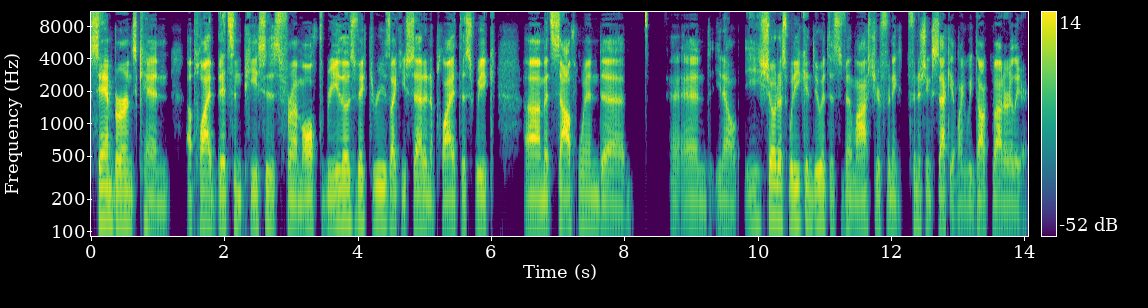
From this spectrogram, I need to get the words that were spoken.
Sam Burns can apply bits and pieces from all three of those victories, like you said, and apply it this week um, at Southwind. Uh, and, you know, he showed us what he can do at this event last year, fin- finishing second, like we talked about earlier.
